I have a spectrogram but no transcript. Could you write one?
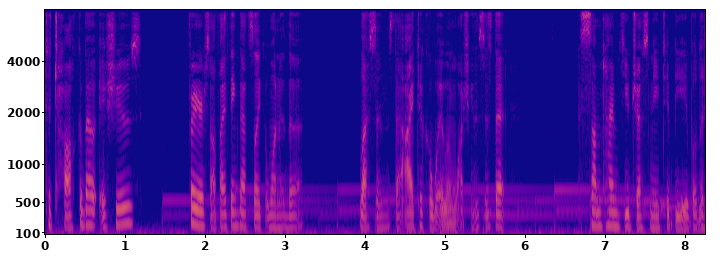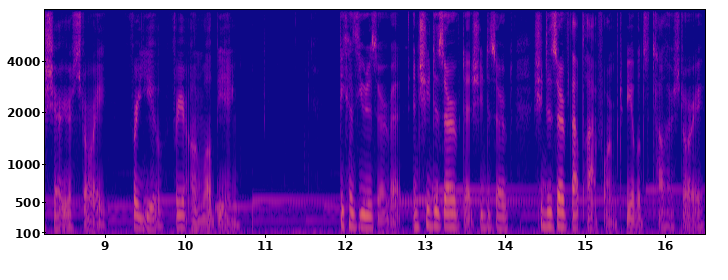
to talk about issues for yourself. I think that's like one of the lessons that I took away when watching this is that sometimes you just need to be able to share your story for you, for your own well-being because you deserve it. And she deserved it. She deserved she deserved that platform to be able to tell her story.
